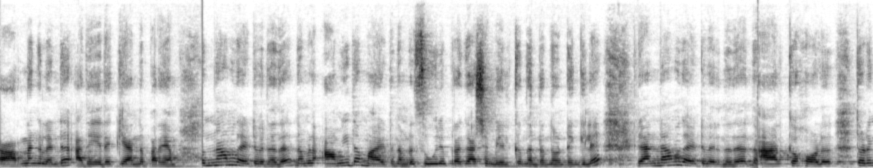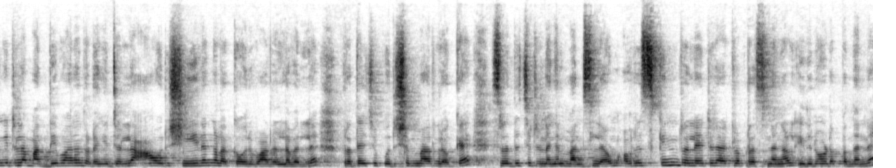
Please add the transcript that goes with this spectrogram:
കാരണങ്ങളുണ്ട്. അത് ഏതൊക്കെയാണെന്ന് പറയാം. ഒന്നാമതായിട്ട് വരുന്നത് നമ്മൾ അമിതമായിട്ട് നമ്മുടെ സൂര്യപ്രകാശം ഏൽക്കുന്നുണ്ടെന്നുണ്ടെങ്കിൽ രണ്ടാമതായിട്ട് വരുന്നത് ആൽക്കഹോൾ തുടങ്ങിയിട്ടുള്ള മദ്യപാനം തുടങ്ങിയിട്ടുള്ള ആ ഒരു ശീലങ്ങളൊക്കെ ഒരുപാടുള്ളവരിൽ പ്രത്യേകിച്ച് പുരുഷന്മാരിലൊക്കെ ശ്രദ്ധിച്ചിട്ടുണ്ടെങ്കിൽ മനസ്സിലാവും. അവർ സ്കിൻ റിലേറ്റഡ് ആയിട്ടുള്ള പ്രശ്നങ്ങൾ ഇതിനോടൊപ്പം തന്നെ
